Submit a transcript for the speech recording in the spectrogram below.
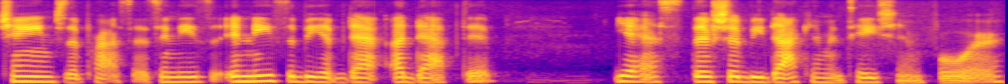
change the process. It needs it needs to be adapt, adaptive. Yes, there should be documentation for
